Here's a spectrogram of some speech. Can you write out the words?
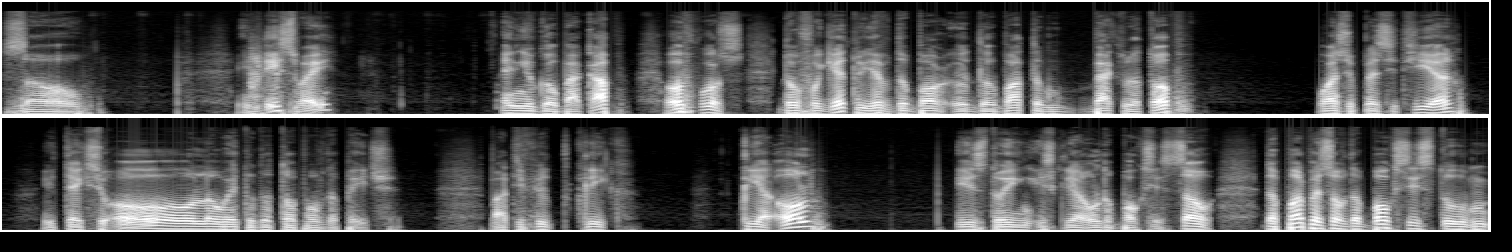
So in this way and you go back up. Of course don't forget we have the, uh, the button back to the top. Once you press it here it takes you all the way to the top of the page. But if you click clear all is doing is clear all the boxes. So the purpose of the box is to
